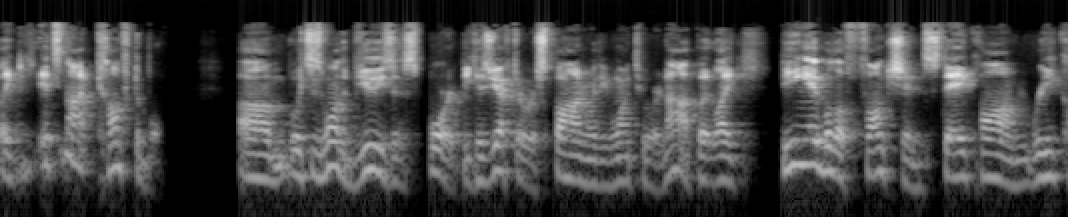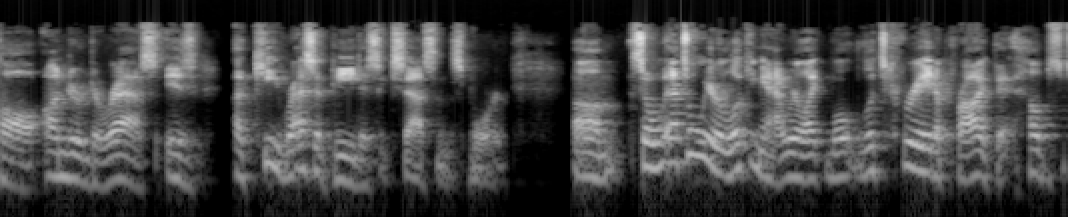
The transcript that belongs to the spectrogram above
Like it's not comfortable, um, which is one of the beauties of sport because you have to respond whether you want to or not. But like being able to function, stay calm, recall under duress is a key recipe to success in the sport. Um, so that's what we were looking at. We are like, well, let's create a product that helps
